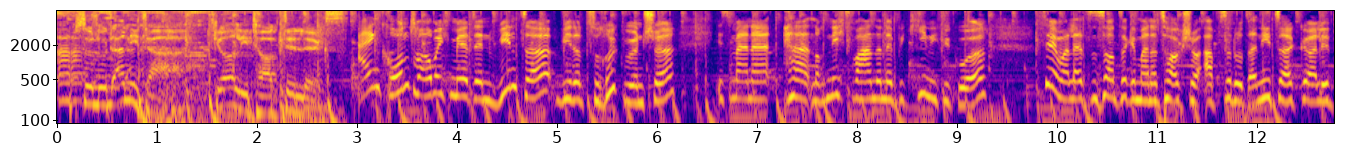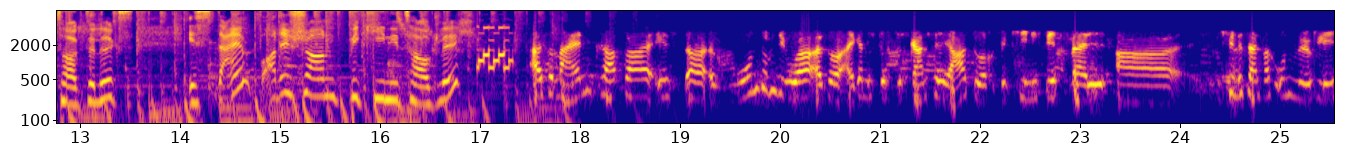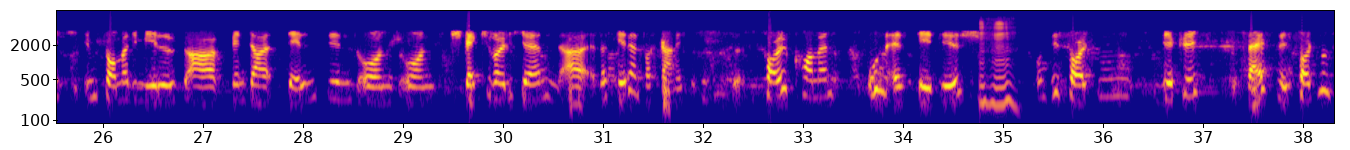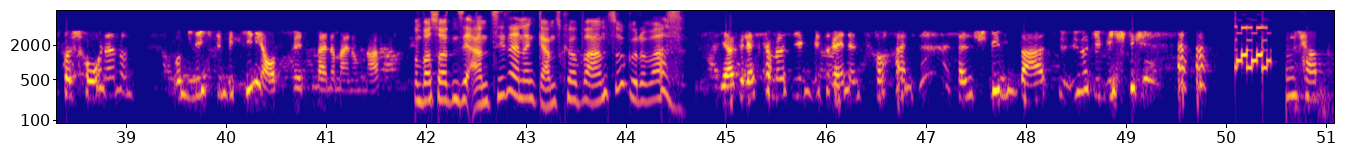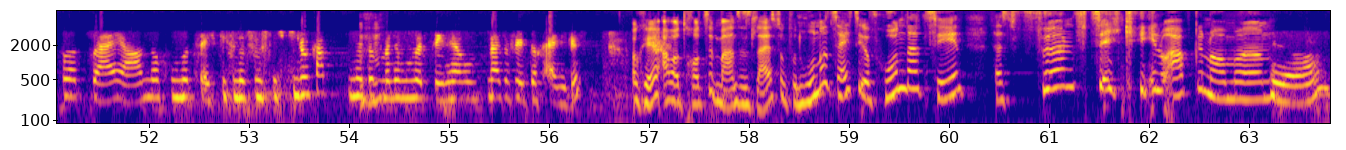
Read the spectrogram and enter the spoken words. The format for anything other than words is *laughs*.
Absolut Anita. Girlie Talk Deluxe. Ein Grund, warum ich mir den Winter wieder zurückwünsche, ist meine äh, noch nicht vorhandene Bikini-Figur. Thema letzten Sonntag in meiner Talkshow Absolut Anita, Girlie Talk Deluxe. Ist dein Body schon Bikini-tauglich? Also mein Körper ist äh, rund um die Uhr, also eigentlich durch das ganze Jahr durch Bikini fit, weil äh, ich finde es einfach unmöglich im Sommer die Mädels, äh, wenn da Dellen sind und, und Speckröllchen, äh, das geht einfach gar nicht. Das ist vollkommen unästhetisch und die sollten wirklich, ich weiß nicht, sollten uns verschonen und, und nicht im Bikini auftreten, meiner Meinung nach. Und was sollten sie anziehen? Einen Ganzkörperanzug oder was? Ja, vielleicht kann man das irgendwie trennen, *laughs* so ein, ein Schwimmbad für Übergewichtige. Ich habe vor zwei Jahren noch 160, 150 Kilo gehabt, bin jetzt auf meine 110 herunter, also fehlt noch einiges. Okay, aber trotzdem Wahnsinnsleistung. Von 160 auf 110, das heißt 50 Kilo abgenommen. Ja.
